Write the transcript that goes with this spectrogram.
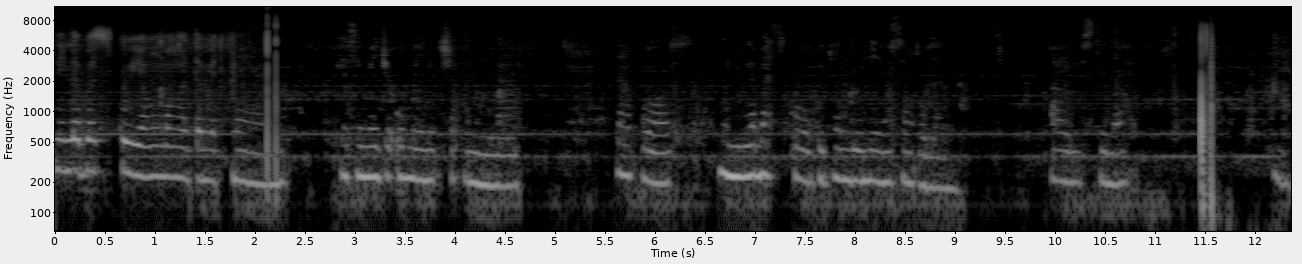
Nilabas ko yung mga damit na yan. Kasi medyo uminit siya kanina. Tapos, nung nilabas ko, biglang bumuhos ang ulan. Ayos, diba? Hmm.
